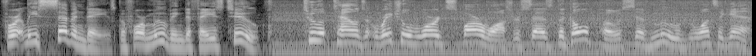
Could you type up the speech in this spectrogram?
for at least seven days before moving to phase two. Tulip Town's Rachel Ward Sparwasser says the goalposts have moved once again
